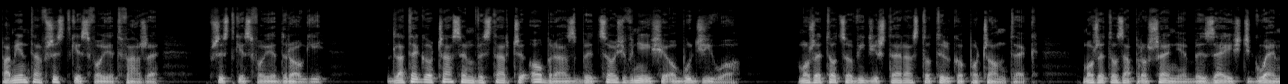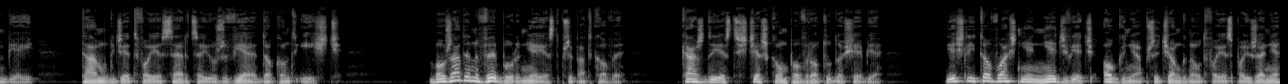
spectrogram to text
Pamięta wszystkie swoje twarze, wszystkie swoje drogi. Dlatego czasem wystarczy obraz, by coś w niej się obudziło. Może to, co widzisz teraz, to tylko początek. Może to zaproszenie, by zejść głębiej, tam, gdzie twoje serce już wie, dokąd iść. Bo żaden wybór nie jest przypadkowy. Każdy jest ścieżką powrotu do siebie. Jeśli to właśnie niedźwiedź ognia przyciągnął twoje spojrzenie,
